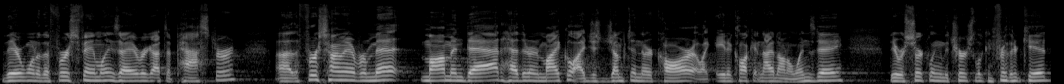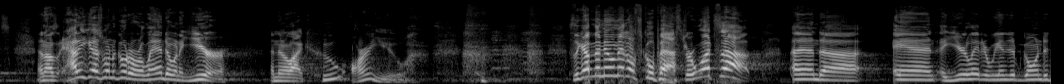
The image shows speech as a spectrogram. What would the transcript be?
They're one of the first families I ever got to pastor. Uh, the first time I ever met mom and dad, Heather and Michael, I just jumped in their car at like 8 o'clock at night on a Wednesday. They were circling the church looking for their kids. And I was like, How do you guys want to go to Orlando in a year? And they're like, Who are you? it's like, I'm the new middle school pastor. What's up? And, uh, and a year later, we ended up going to,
